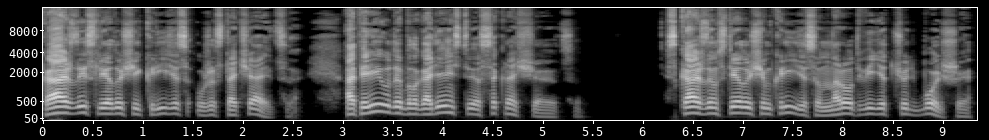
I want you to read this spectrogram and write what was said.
Каждый следующий кризис ужесточается, а периоды благоденствия сокращаются. С каждым следующим кризисом народ видит чуть больше,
